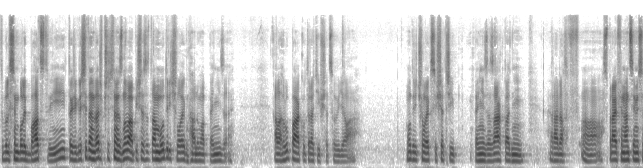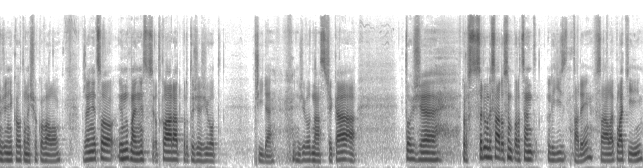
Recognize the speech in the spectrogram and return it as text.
tak to byly symboly bohatství. Takže když si ten verš přečteme znova, píše se tam, moudrý člověk má doma peníze, ale hlupák utratí vše, co vydělá. Moudrý člověk si šetří peníze základní, rada zprávy financí, myslím, že nikoho to nešokovalo, že něco, je nutné něco si odkládat, protože život přijde. život nás čeká a to, že pro 78% lidí tady v sále platí,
